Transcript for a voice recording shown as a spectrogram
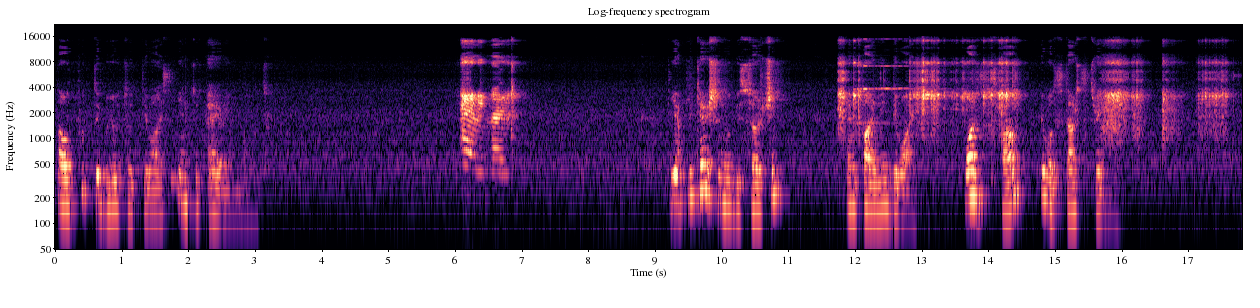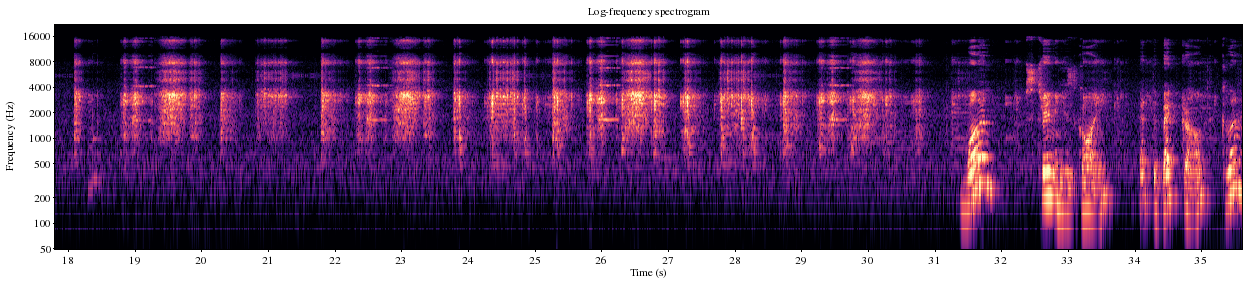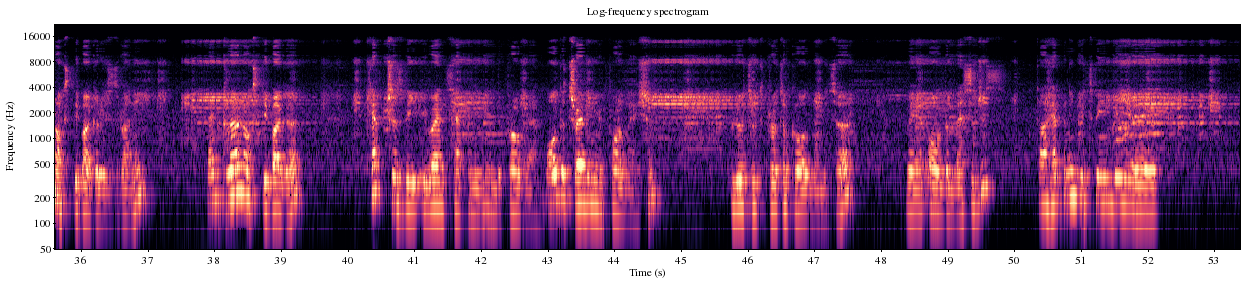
I will put the Bluetooth device into pairing mode. Pairing mode. The application will be searching and finding device. Once it's found, it will start streaming. While streaming is going, at the background, Clarinox debugger is running and Clarinox debugger captures the events happening in the program. All the threading information, Bluetooth protocol monitor, where all the messages are happening between the uh,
